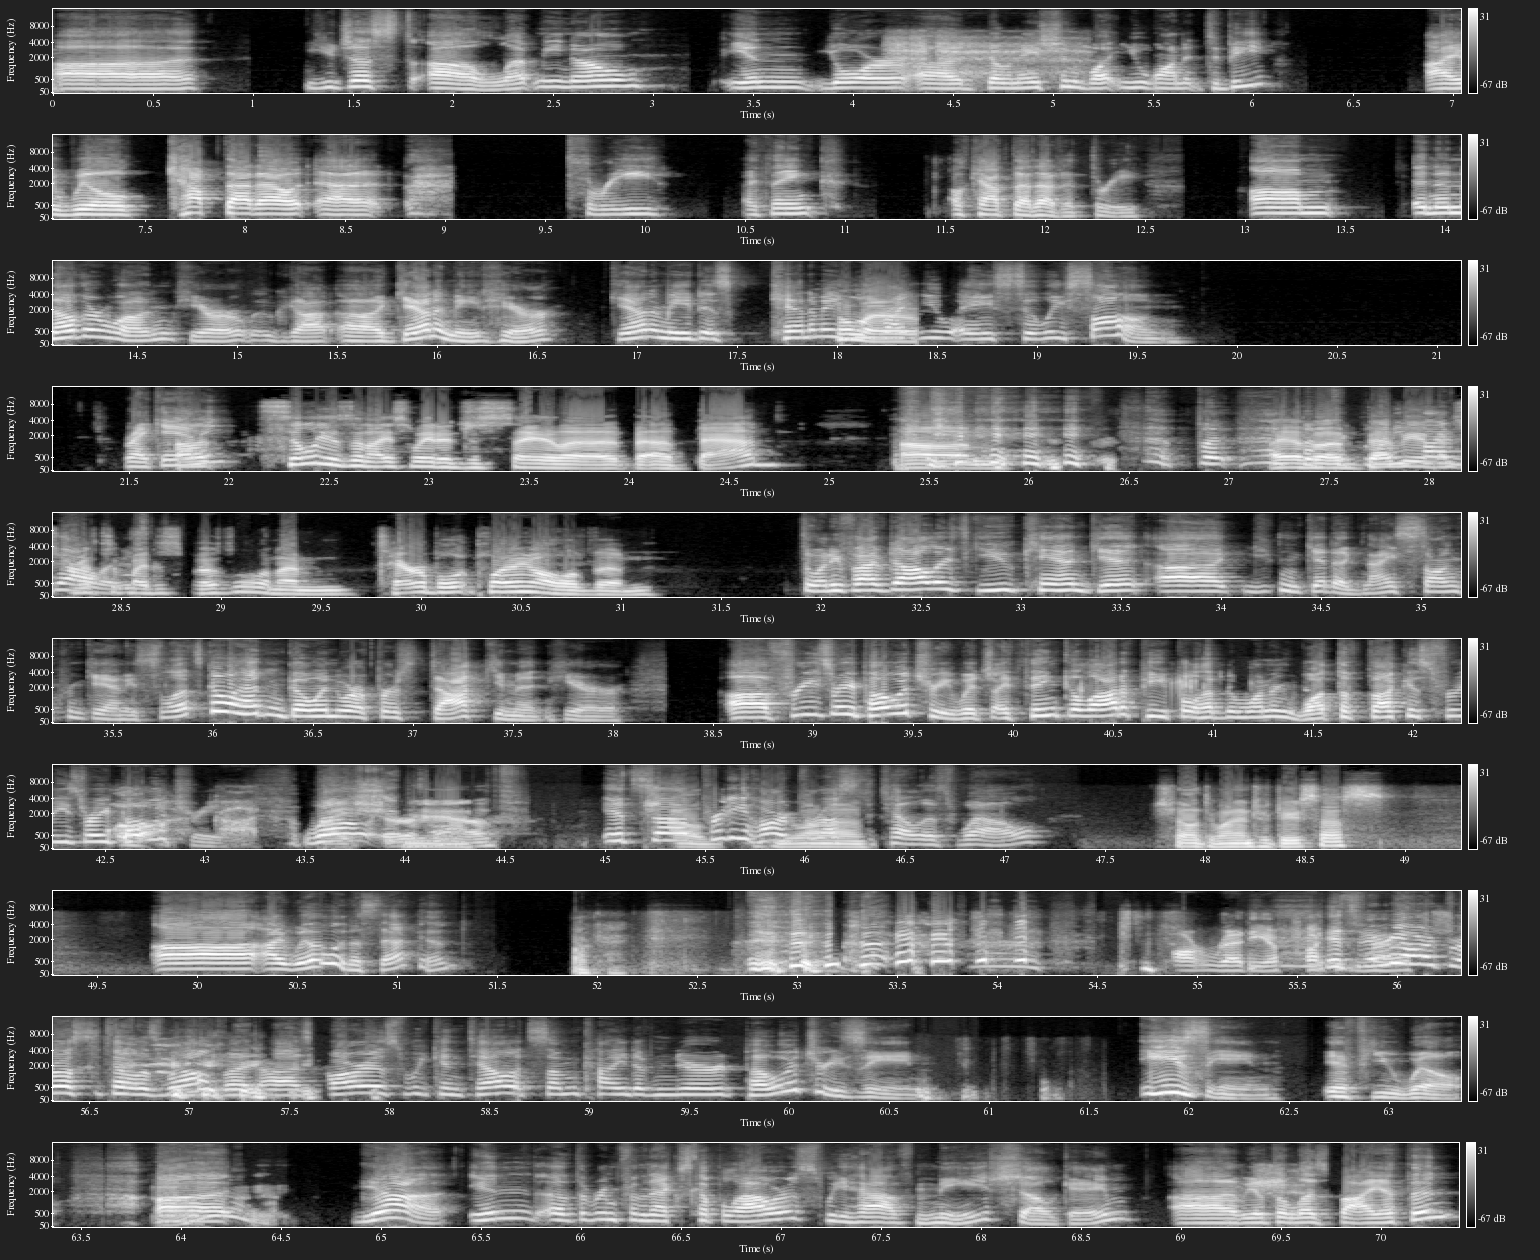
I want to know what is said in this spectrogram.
Uh you just uh let me know in your uh donation what you want it to be. I will cap that out at three i think. I'll cap that out at three. Um and another one here we've got uh ganymede here. Ganymede is ganymede will write you a silly song right Uh, silly is a nice way to just say uh, uh, bad. Um, but I have but a bevy of instruments at my disposal, and I'm terrible at playing all of them. Twenty-five dollars, you can get uh you can get a nice song from Ganny. So let's go ahead and go into our first document here. Uh Freeze Ray Poetry, which I think a lot of people have been wondering what the fuck is Freeze Ray oh, Poetry. God. well, I sure it's, have. it's uh, Oh, pretty do hard you for us wanna- to tell as well. Cheryl, do you want to introduce us? Uh I will in a second. Okay. Already a fucking it's very mess. hard for us to tell as well, but uh, as far as we can tell, it's some kind of nerd poetry zine. E-zine, if you will. Uh, Ah. Yeah, in uh, the room for the next couple hours, we have me, Shell Game. Uh, Oh, we have shit. the Lesbiathan.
